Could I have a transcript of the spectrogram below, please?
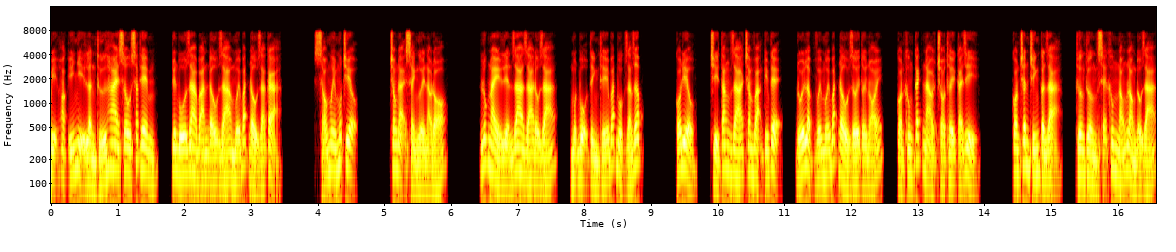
mị hoặc ý nhị lần thứ hai sâu sắc thêm, tuyên bố ra bán đấu giá mới bắt đầu giá cả. Sáu mươi mốt triệu. Trong đại sảnh người nào đó. Lúc này liền ra giá đấu giá, một bộ tình thế bắt buộc giá dấp. Có điều, chỉ tăng giá trăm vạn kim tệ, đối lập với mới bắt đầu rơi tới nói, còn không cách nào cho thấy cái gì. Còn chân chính cần giả, thường thường sẽ không nóng lòng đấu giá.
